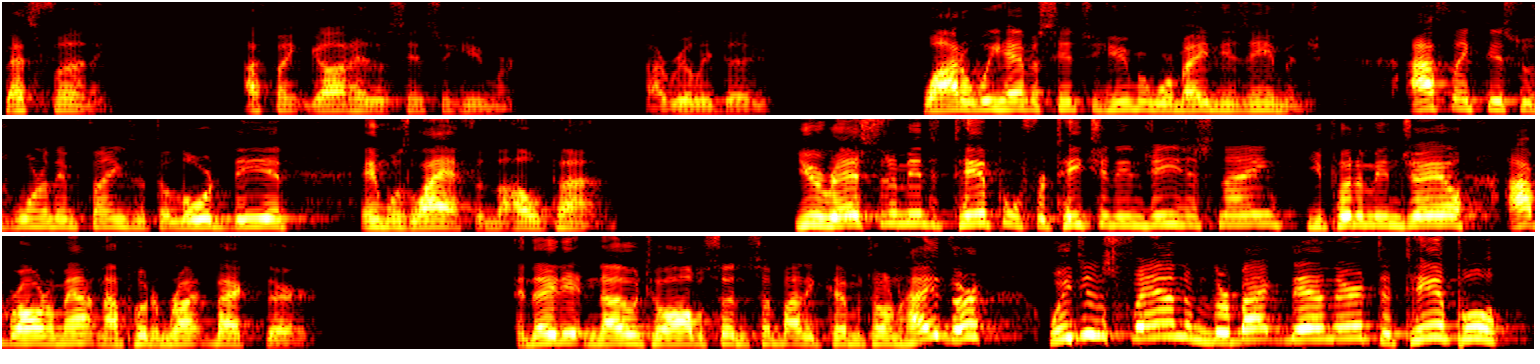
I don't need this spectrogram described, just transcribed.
That's funny. I think God has a sense of humor. I really do. Why do we have a sense of humor? We're made in His image. I think this was one of them things that the Lord did and was laughing the whole time. You arrested them in the temple for teaching in Jesus' name. You put them in jail. I brought them out and I put them right back there. And they didn't know until all of a sudden somebody come and told them, hey, they're, we just found them. They're back down there at the temple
